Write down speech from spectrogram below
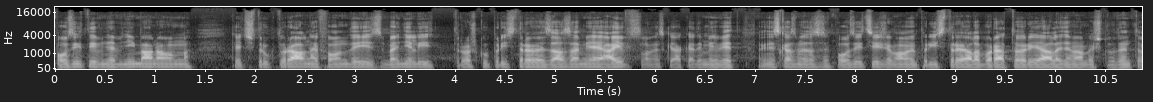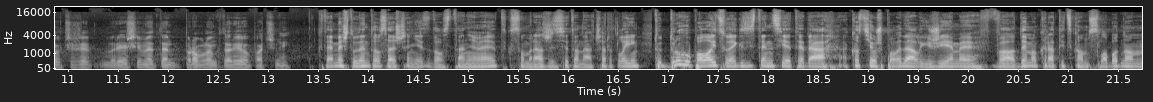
pozitívne vnímanom keď štruktúrálne fondy zmenili trošku prístrojové zázemie aj v Slovenskej akadémie vied, tak dneska sme zase v pozícii, že máme prístroje a laboratória, ale nemáme študentov, čiže riešime ten problém, ktorý je opačný. K téme študentov sa ešte dnes dostaneme, tak som rád, že ste to načrtli. Tu druhú polovicu existencie teda, ako ste už povedali, žijeme v demokratickom, slobodnom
